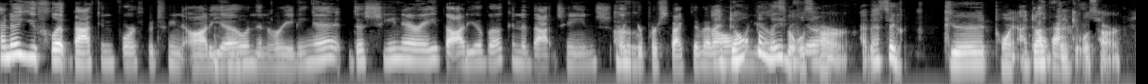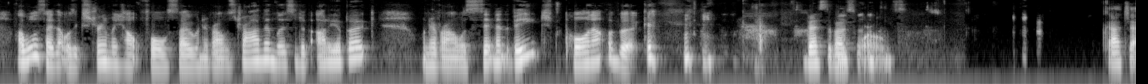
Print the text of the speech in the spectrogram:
I know you flip back and forth between audio mm-hmm. and then reading it. Does she narrate the audiobook and did that change like oh, your perspective at all? I don't believe it was her. That's a good point. I don't okay. think it was her. I will say that was extremely helpful. So whenever I was driving, listening to the audiobook. Whenever I was sitting at the beach, pulling out the book. Best of both mm-hmm. worlds. Gotcha.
